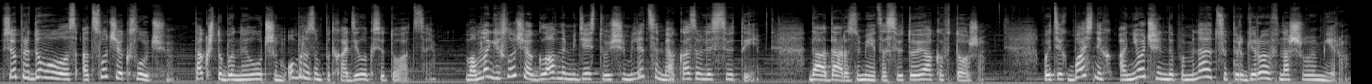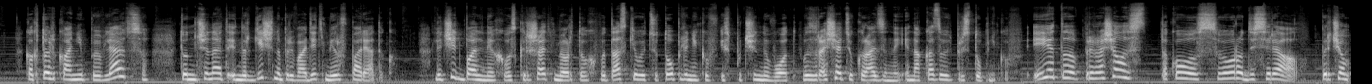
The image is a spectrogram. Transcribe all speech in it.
Все придумывалось от случая к случаю, так, чтобы наилучшим образом подходило к ситуации. Во многих случаях главными действующими лицами оказывались святые. Да, да, разумеется, святой Иаков тоже – в этих баснях они очень напоминают супергероев нашего мира. Как только они появляются, то начинают энергично приводить мир в порядок. Лечить больных, воскрешать мертвых, вытаскивать утопленников из пучины вод, возвращать украденные и наказывать преступников. И это превращалось в такого своего рода сериал. Причем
